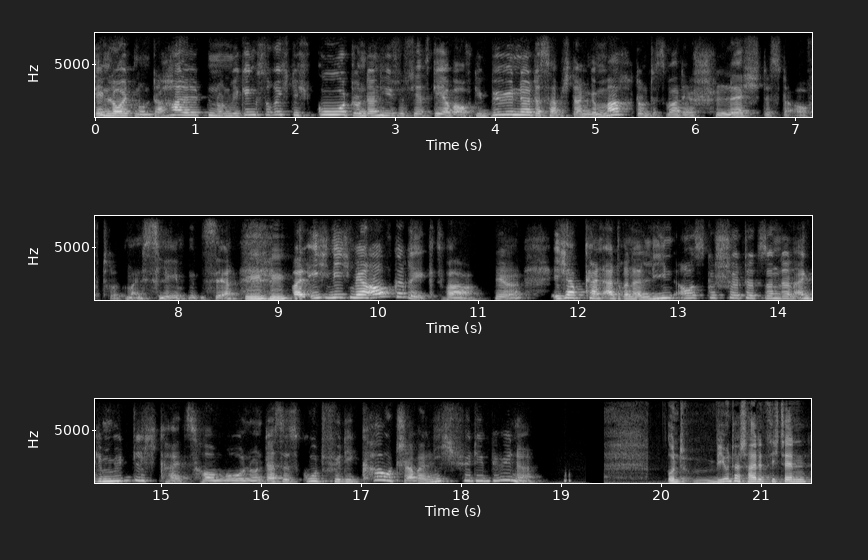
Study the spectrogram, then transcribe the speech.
den Leuten unterhalten und mir ging es so richtig gut. Und dann hieß es, jetzt geh aber auf die Bühne. Das habe ich dann gemacht und es war der schlechteste Auftritt meines Lebens, ja. Mhm. Weil ich nicht mehr aufgeregt war. Ja. Ich habe kein Adrenalin ausgeschüttet, sondern ein Gemütlichkeitshormon. Und das ist gut für die Couch, aber nicht für die Bühne. Und wie unterscheidet sich denn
